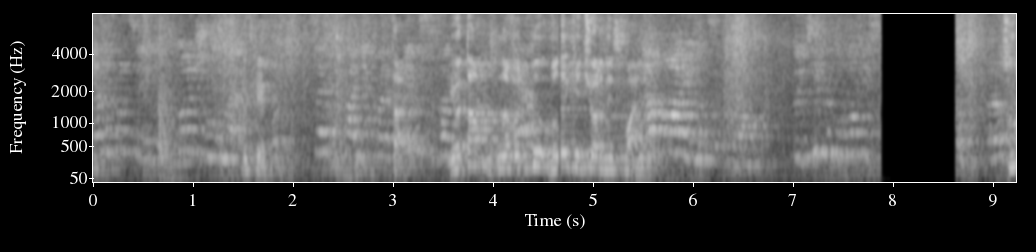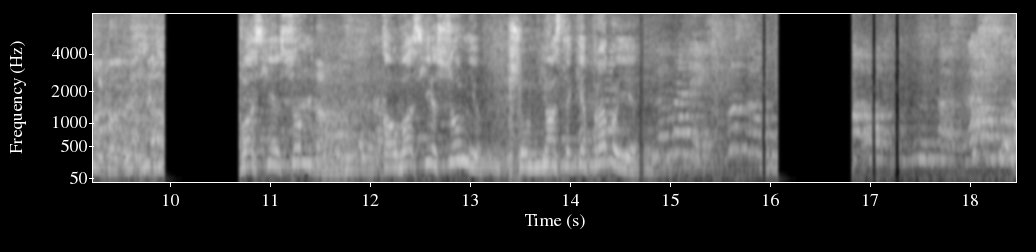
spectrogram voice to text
Я не про це, якби в той же момент. Окей. Це питання Так. І от там наверху великий чорний спальник. Шановні колеги, У вас є сумнів, а у вас є сумнів, що в нас таке право є? Для мене є. просто а, не знаю, скажу.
